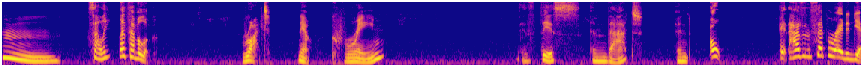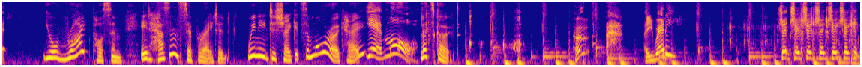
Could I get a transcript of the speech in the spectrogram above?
Hmm. Sally, let's have a look. Right. Now, cream. There's this and that. And oh, it hasn't separated yet. You're right, Possum. It hasn't separated. We need to shake it some more, okay? Yeah, more. Let's go. Huh? Are you ready? Shake, shake, shake, shake, shake, shake it.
